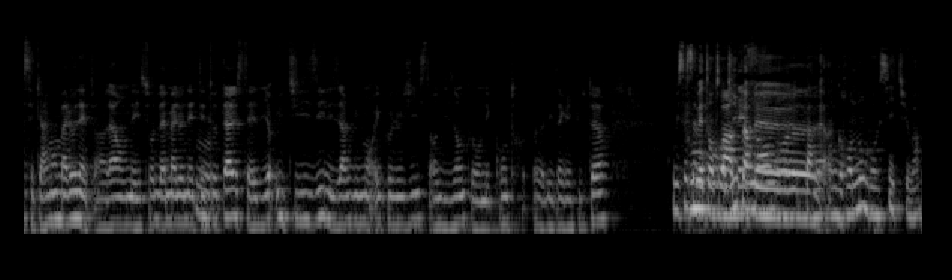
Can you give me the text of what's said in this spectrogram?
c'est carrément malhonnête. Hein. Là, on est sur de la malhonnêteté totale, c'est-à-dire utiliser les arguments écologistes en disant qu'on est contre euh, les agriculteurs. Mais ça, ça va être entendu par, le, euh, par un grand nombre aussi, tu vois.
